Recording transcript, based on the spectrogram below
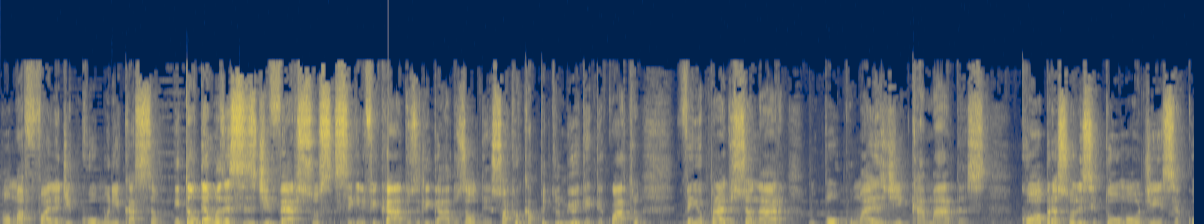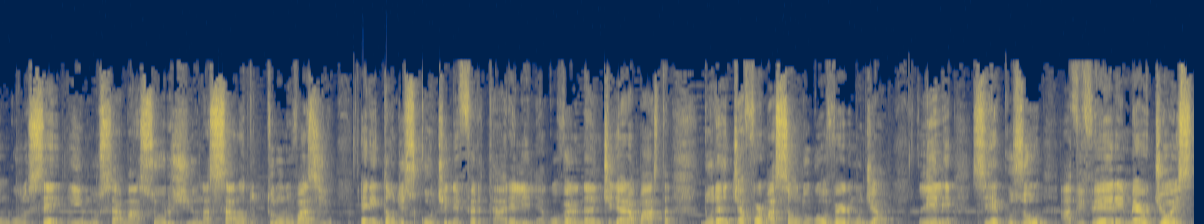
a uma falha de comunicação. Então temos esses diversos significados ligados ao D. Só que o capítulo 1084 veio para adicionar um pouco mais de camadas Cobra solicitou uma audiência com Gorosei e Musama surgiu na sala do trono vazio. Ele então discute Nefertari Lily, a governante de Arabasta, durante a formação do governo mundial. Lily se recusou a viver em Mary Joyce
